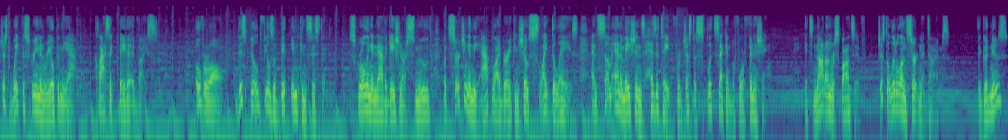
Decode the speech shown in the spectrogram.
Just wake the screen and reopen the app. Classic beta advice. Overall, this build feels a bit inconsistent. Scrolling and navigation are smooth, but searching in the app library can show slight delays, and some animations hesitate for just a split second before finishing. It's not unresponsive, just a little uncertain at times. The good news?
